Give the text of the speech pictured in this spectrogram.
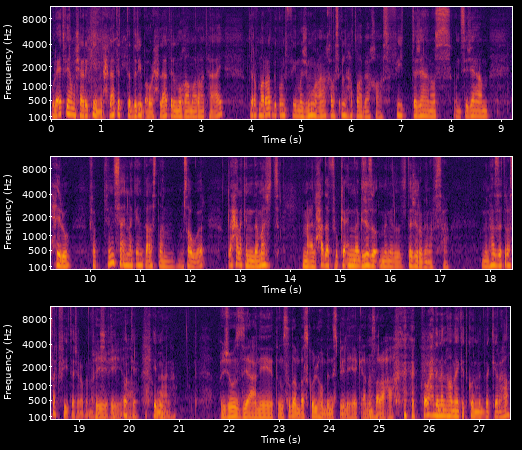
ولقيت فيها مشاركين رحلات التدريب أو رحلات المغامرات هاي بتعرف مرات بيكون في مجموعة خلص إلها طابع خاص في تجانس وانسجام حلو فبتنسى إنك أنت أصلا مصور. بتلاقي حالك اندمجت مع الحدث وكأنك جزء من التجربة نفسها من هزة راسك في تجربة من في-. في، آه. أوكي احكي لنا عنها بجوز يعني تنصدم بس كلهم بالنسبة لي هيك أنا مم. صراحة فواحدة منهم هيك تكون متذكرها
